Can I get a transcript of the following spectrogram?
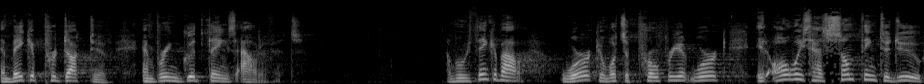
and make it productive and bring good things out of it. And when we think about work and what's appropriate work, it always has something to do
